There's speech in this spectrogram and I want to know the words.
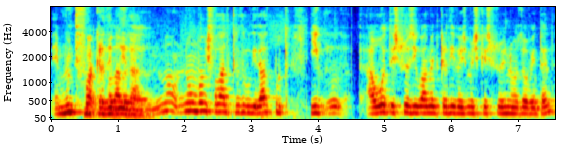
é muito forte. a palavra credibilidade. Não, não vamos falar de credibilidade porque e, uh, há outras pessoas igualmente credíveis, mas que as pessoas não as ouvem tanto.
